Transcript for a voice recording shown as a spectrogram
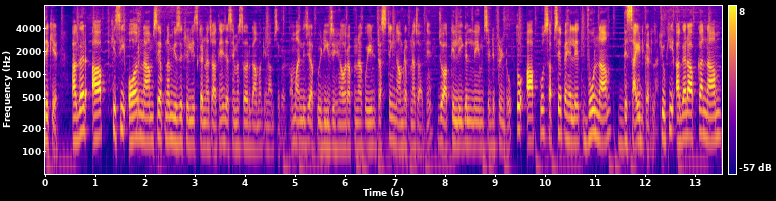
देखिए, अगर आप किसी और नाम से अपना म्यूज़िक रिलीज़ करना चाहते हैं, जैसे मैं सर गामा के नाम से करता हूँ, मान लीजिए आप कोई डीजे हैं और अपना कोई इंटरेस्टिंग नाम रखना चाहते हैं, जो आपके लीगल नेम से डिफरेंट हो तो आपको सबसे पहले वो नाम डिसाइड करना क्योंकि अगर आपका नाम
